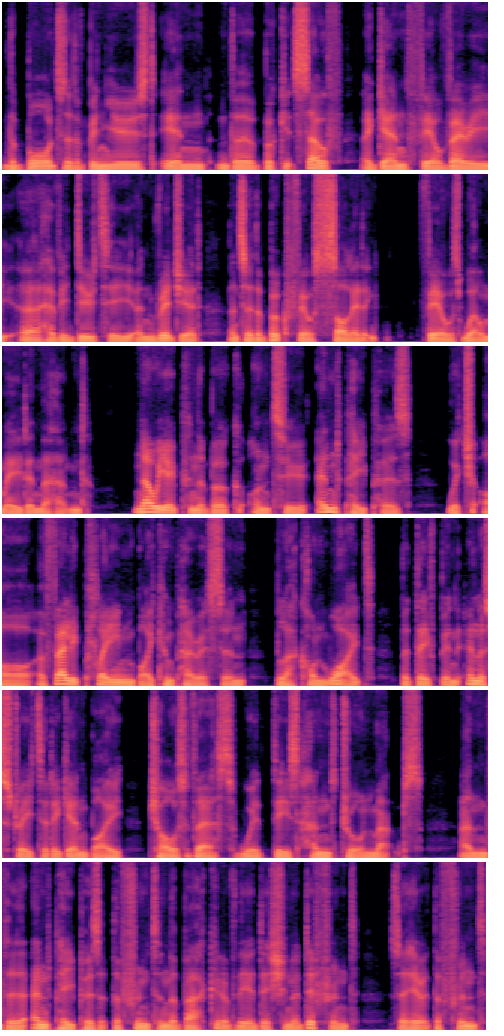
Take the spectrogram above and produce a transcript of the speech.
the boards that have been used in the book itself again feel very uh, heavy duty and rigid. And so the book feels solid. It feels well made in the hand. Now we open the book onto end papers, which are a fairly plain by comparison black on white, but they've been illustrated again by Charles Vess with these hand drawn maps. And the end papers at the front and the back of the edition are different. So here at the front,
